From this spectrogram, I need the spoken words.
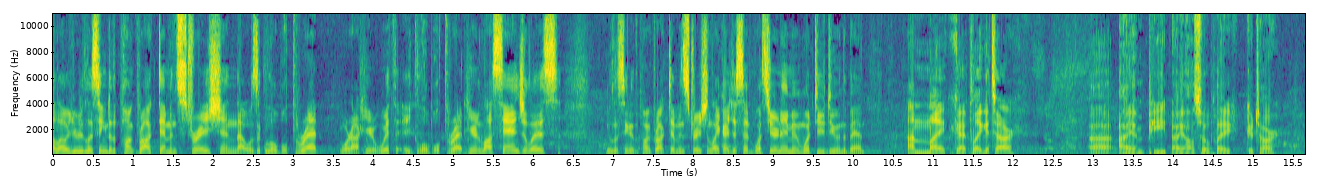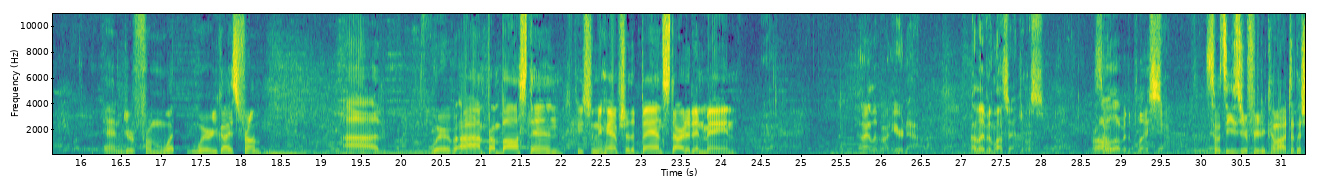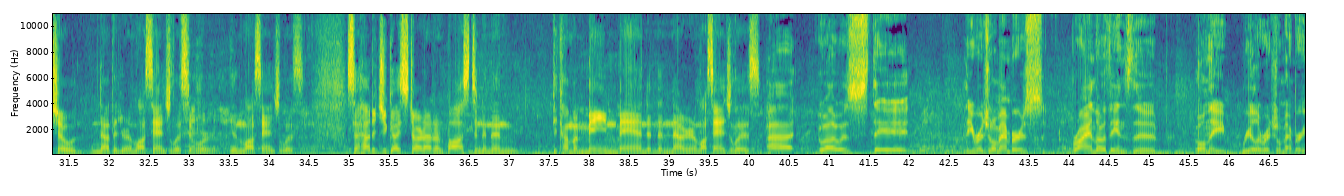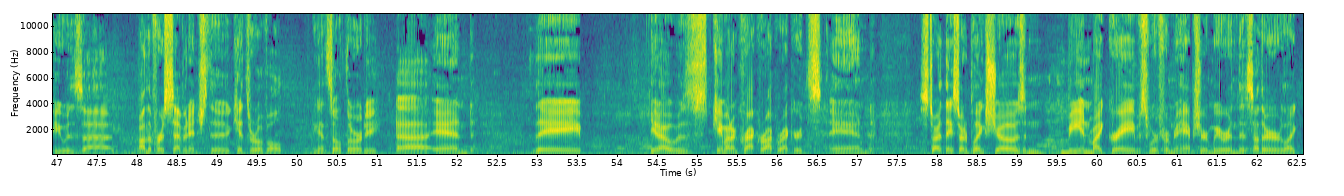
Hello, you're listening to the punk rock demonstration. That was a global threat. We're out here with a global threat here in Los Angeles. You're listening to the punk rock demonstration, like I just said. What's your name and what do you do in the band? I'm Mike. I play guitar. Uh, I am Pete. I also play guitar. And you're from what? Where are you guys from? Uh, we're, uh, I'm from Boston. Pete's from New Hampshire. The band started in Maine. Yeah. And I live out here now. I live in Los Angeles. We're all over the place. So it's easier for you to come out to the show now that you're in Los Angeles and we're in Los Angeles. So how did you guys start out in Boston and then become a Maine band and then now you're in Los Angeles? Uh, well, it was the the original members. Brian Lothian's the only real original member. He was uh, on the first seven inch, the Kids Revolt Against Authority, uh, and they, you know, it was came out on Crack Rock Records and. Start. They started playing shows, and me and Mike Graves were from New Hampshire, and we were in this other like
